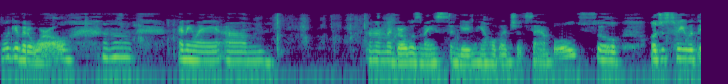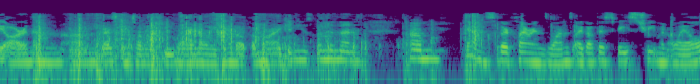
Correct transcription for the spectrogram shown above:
we'll give it a whirl. anyway, um, and then the girl was nice and gave me a whole bunch of samples. So I'll just tell you what they are, and then um, you guys can tell me if you want to know anything about them or I can use them. And then, um, yeah, so they're Clarins ones. I got this face treatment oil,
